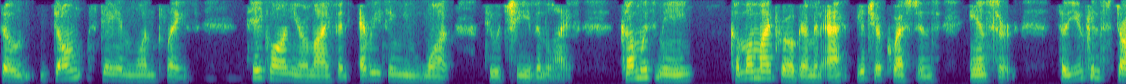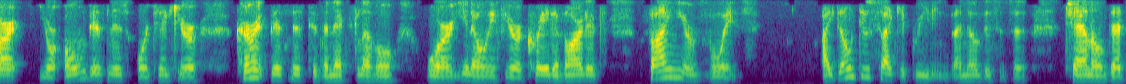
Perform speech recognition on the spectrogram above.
So don't stay in one place. Take on your life and everything you want to achieve in life. Come with me, come on my program and ask, get your questions answered so you can start your own business or take your current business to the next level or, you know, if you're a creative artist, find your voice. I don't do psychic readings. I know this is a channel that's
